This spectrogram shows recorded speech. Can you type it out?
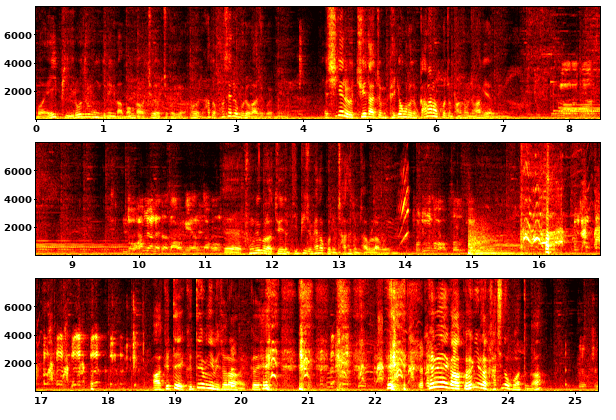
뭐 AP 1520들인가 뭔가 어쩌고 저쩌고 여- 하도 허세를 부려가지고 형님 시계를 뒤에다 좀 배경으로 좀 깔아놓고 좀 방송 좀 하게 형님 아, 너 화면에다 나오게 한다고? 예 종류별로 뒤에 좀 DP 좀 해놓고 좀 자세 좀 잡으려고 형님 보증서가 없어도 돼? 아 그때 그때 형님이 저랑 그 해, 해외에 가갖고 형님이랑 같이 놓고 갔던가? 그렇죠.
